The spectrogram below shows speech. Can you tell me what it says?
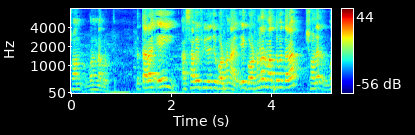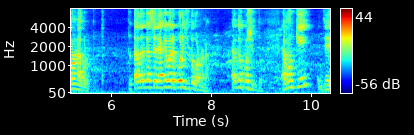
সন গণনা করতো। তো তারা এই আসাবে ফিলের যে ঘটনা, এই ঘটনার মাধ্যমে তারা সনের গণনা করতো। তো তাদের কাছে একেবারে পরিচিত ঘটনা, একদম প্রসিদ্ধ। এমনকি যে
